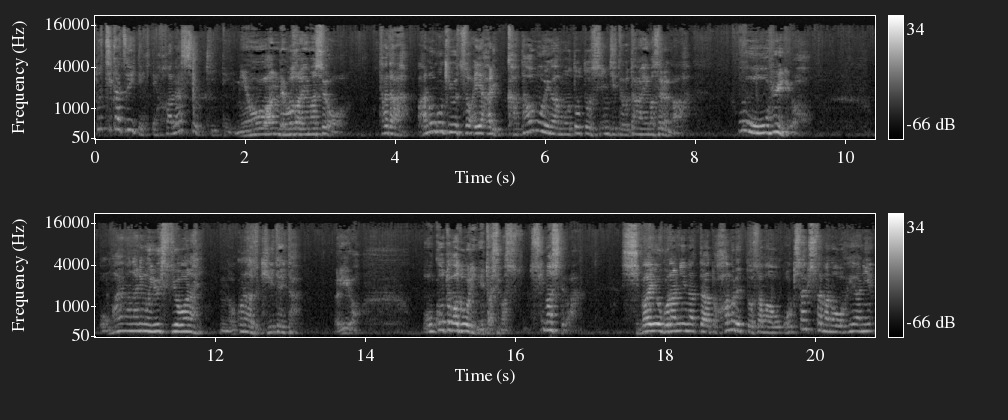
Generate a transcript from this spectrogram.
と近づいてきて話を聞いている。妙案でございましょうただあのご記述はやはり片覚えが元と信じて疑いませんが。おおオフィリア。お前は何も言う必要はない。残らず聞いていた。いいよ。お言葉通りにいたします。つきましては芝居をご覧になった後ハムレット様をお妃様のお部屋に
